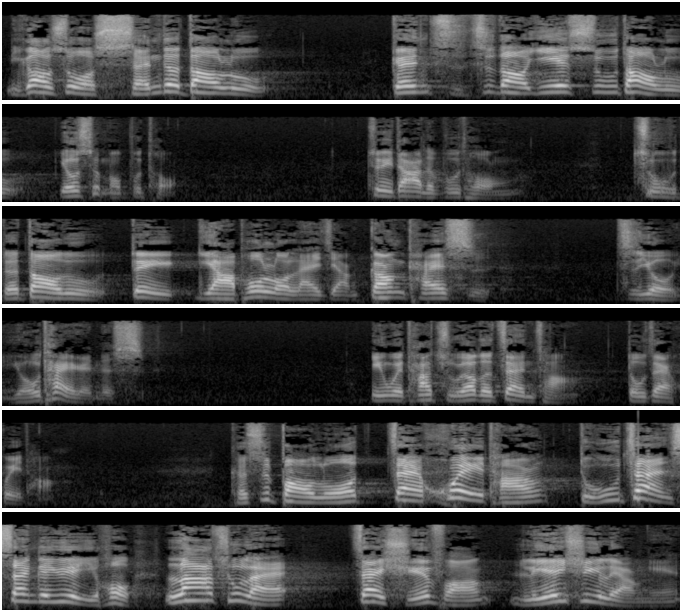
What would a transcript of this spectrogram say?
你告诉我，神的道路跟只知道耶稣道路有什么不同？最大的不同，主的道路对亚波罗来讲，刚开始只有犹太人的事，因为他主要的战场都在会堂。可是保罗在会堂独战三个月以后，拉出来在学房连续两年。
